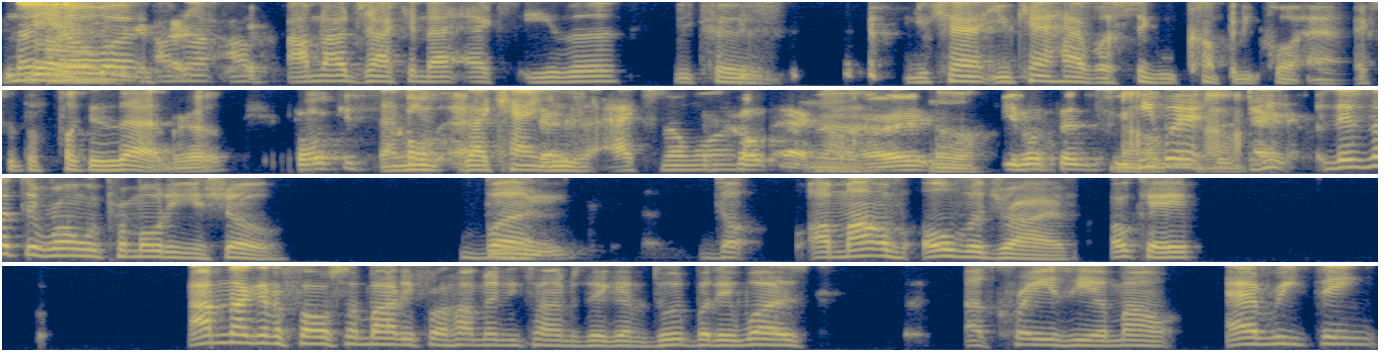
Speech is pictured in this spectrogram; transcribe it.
No, you know what? I'm not. I'm, I'm not jacking that X either because you can't. You can't have a single company called X. What the fuck is that, bro? Focus. That means I can't use X no more. called X, no. all right? No. You don't send tweets. He went, no. he, there's nothing wrong with promoting your show, but mm-hmm. the amount of overdrive. Okay, I'm not gonna fault somebody for how many times they're gonna do it, but it was a crazy amount. Everything,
